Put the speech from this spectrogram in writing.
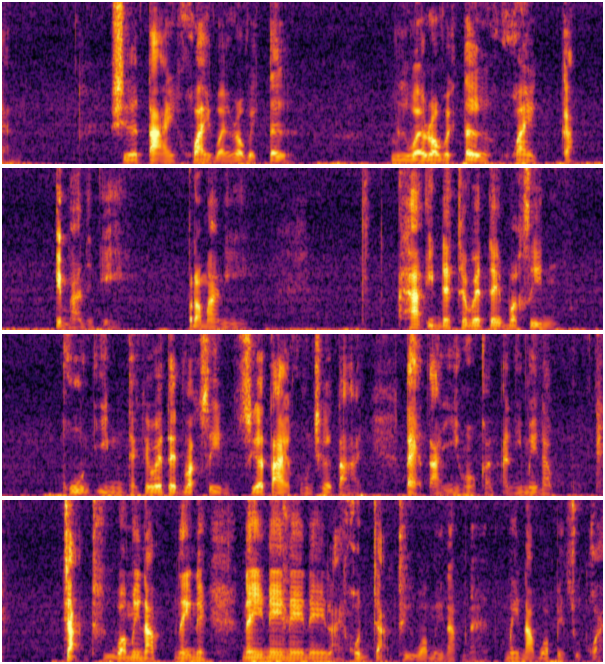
กัน เชื้อตายไขว้ viral vector หรือ viral vector ไขว้กับ mRNA ประมาณนี้ ถ้า inactivated วัคซีนคูณ inactivated วัคซีนเชื้อตายคูณเชื้อตาย แต่ต่างยี่ห้อกัน อันนี้ไม่นับ จะถือว่าไม่นับในในในในในในหลายคนจะถือว่าไม่นับนะฮะไม่นับว่าเป็นสูตรไขว้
